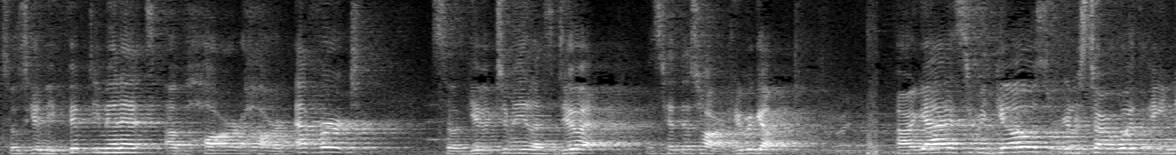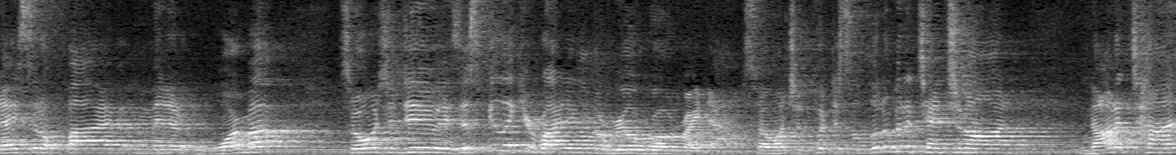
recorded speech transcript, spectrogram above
So it's gonna be 50 minutes of hard, hard effort. So give it to me, let's do it. Let's hit this hard, here we go. All right guys, here we go. So we're gonna start with a nice little five minute warm up. So what I want you to do is just feel like you're riding on the real road right now. So I want you to put just a little bit of tension on, not a ton.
